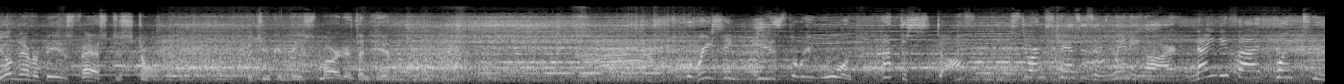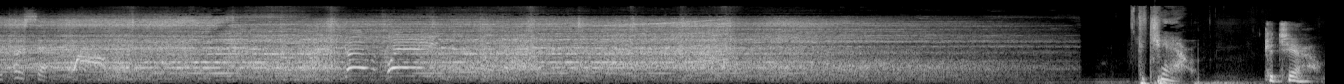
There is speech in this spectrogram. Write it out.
You'll never be as fast as Storm, but you can be smarter than him. The racing is the reward, not the stuff. Storm's chances of winning are 95.2%. Go, McQueen! Ciao. Ka-chow.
